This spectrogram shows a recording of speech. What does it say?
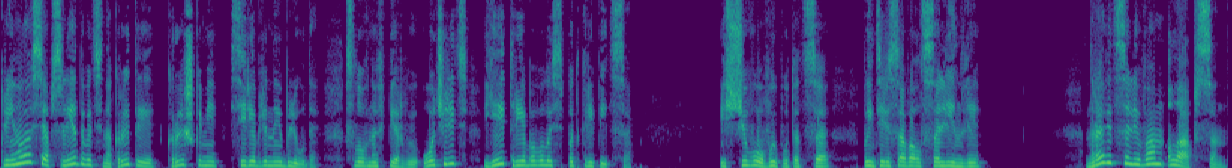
принялась обследовать накрытые крышками серебряные блюда, словно в первую очередь ей требовалось подкрепиться. «Из чего выпутаться?» — поинтересовался Линли. «Нравится ли вам Лапсон?»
